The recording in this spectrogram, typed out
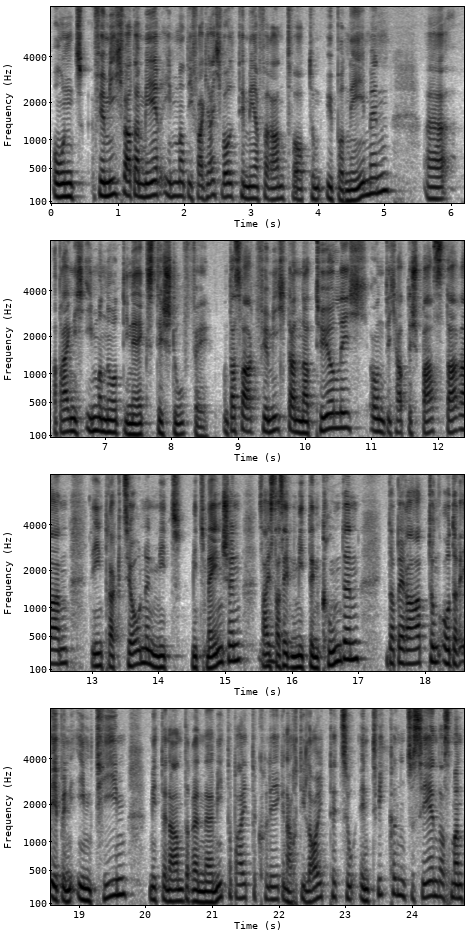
Und für mich war da mehr immer die Frage, ja, ich wollte mehr Verantwortung übernehmen, äh, aber eigentlich immer nur die nächste Stufe. Und das war für mich dann natürlich und ich hatte Spaß daran, die Interaktionen mit, mit Menschen, sei es mhm. das eben mit den Kunden der Beratung oder eben im Team mit den anderen äh, Mitarbeiterkollegen, auch die Leute zu entwickeln und zu sehen, dass man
